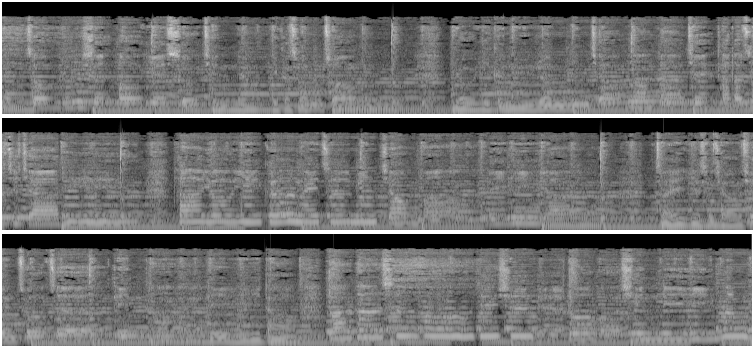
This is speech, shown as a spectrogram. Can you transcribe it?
人走路的时候，耶稣进了一个村庄，有一个女人名叫马大姐，她到自己家里，她有一个妹子名叫玛利亚，在耶稣脚前坐着听他的道。马大时候的失落，心里忙碌，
